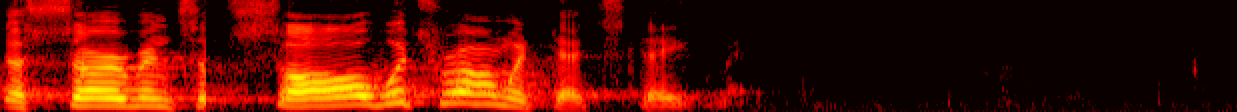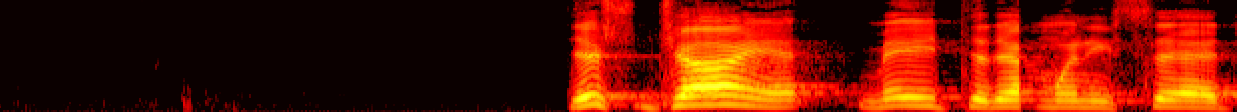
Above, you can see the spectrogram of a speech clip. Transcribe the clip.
the servants of Saul? What's wrong with that statement? This giant made to them when he said,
